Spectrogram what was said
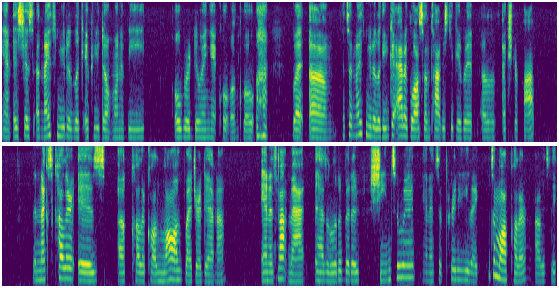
And it's just a nice muted look if you don't want to be overdoing it, quote unquote. but um, it's a nice muted look. You can add a gloss on top just to give it an extra pop. The next color is a color called Mauve by Jordana. And it's not matte. It has a little bit of sheen to it. And it's a pretty, like, it's a mauve color, obviously.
